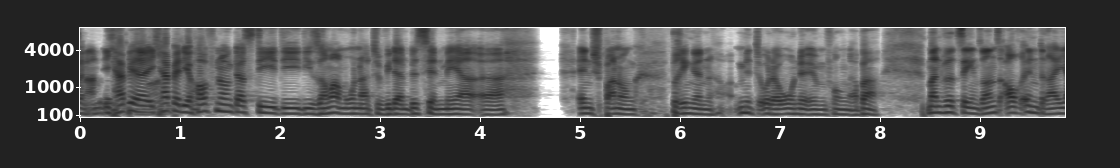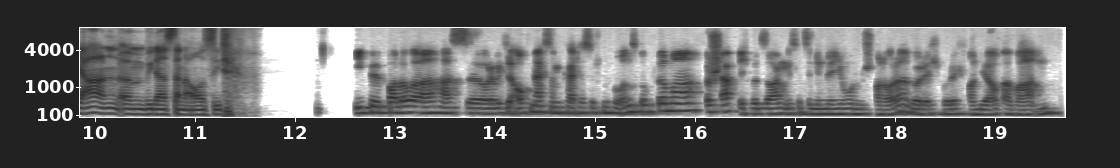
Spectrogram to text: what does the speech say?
äh, ein Ich habe ja, ich hab ja die Hoffnung, dass die, die, die Sommermonate wieder ein bisschen mehr äh, Entspannung bringen, mit oder ohne Impfung. Aber man wird sehen, sonst auch in drei Jahren, ähm, wie das dann aussieht wie viele Follower hast du oder wie viel Aufmerksamkeit hast du schon für unsere Firma beschafft? Ich würde sagen, ist jetzt in den Millionen schon, oder? Würde ich, würde ich von dir auch erwarten.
